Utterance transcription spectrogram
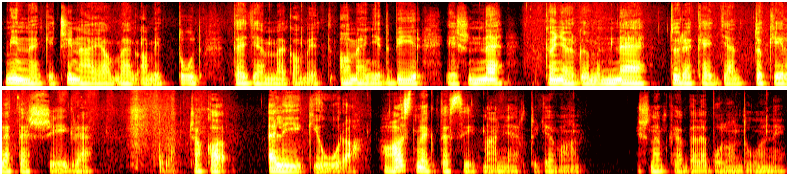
mindenki csinálja meg, amit tud, tegyen meg, amit, amennyit bír, és ne, könyörgöm, ne törekedjen tökéletességre, csak a elég jóra. Ha azt megteszi, már nyert ugye van, és nem kell belebolondulni.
